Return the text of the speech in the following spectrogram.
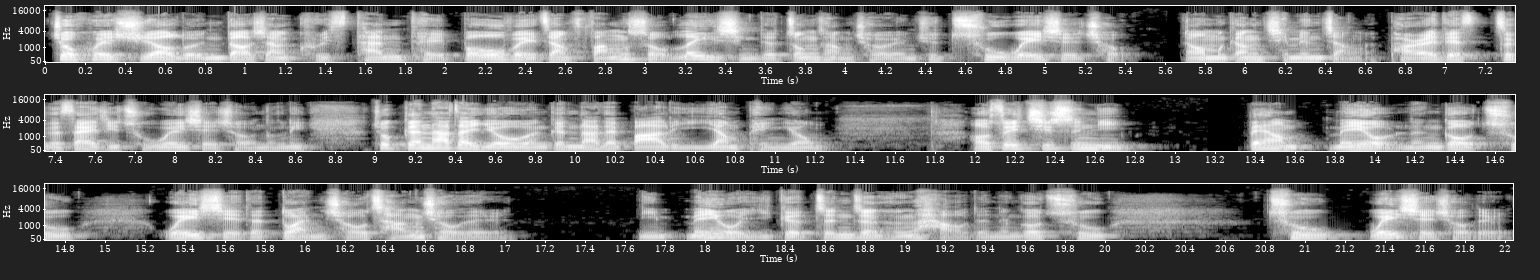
就会需要轮到像 Christante、Bove 这样防守类型的中场球员去出威胁球。然后我们刚前面讲了，Paredes 这个赛季出威胁球能力，就跟他在尤文、跟他在巴黎一样平庸。好，所以其实你。非常没有能够出威胁的短球、长球的人，你没有一个真正很好的能够出出威胁球的人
